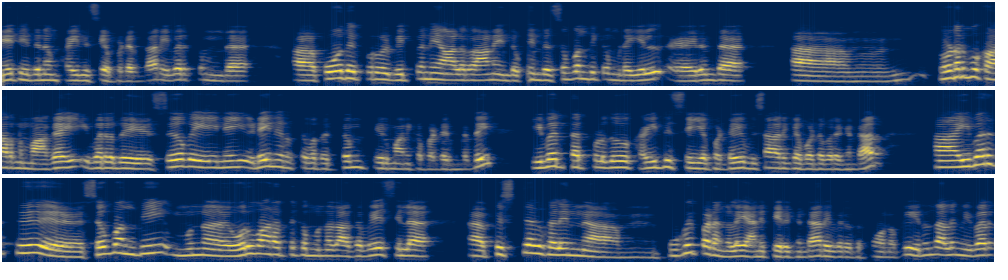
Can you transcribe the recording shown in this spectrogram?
நேற்றைய தினம் கைது செய்யப்பட்டிருந்தார். இவருக்கும் இந்த போதைப்பொருள் போதைப் பொருள் விற்பனையாளரான இந்த இந்த சிவந்திக்கும் இடையில் இருந்த தொடர்பு காரணமாக இவரது சேவையினை இடைநிறுத்துவதற்கும் தீர்மானிக்கப்பட்டிருந்தது. இவர் தற்பொழுது கைது செய்யப்பட்டு விசாரிக்கப்பட்டு வருகின்றார். இவருக்கு செவ்வந்தி முன்ன ஒரு வாரத்துக்கு முன்னதாகவே சில பிஸ்டல்களின் புகைப்படங்களை அனுப்பியிருக்கின்றார் இவரது போனுக்கு. இருந்தாலும் இவர்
